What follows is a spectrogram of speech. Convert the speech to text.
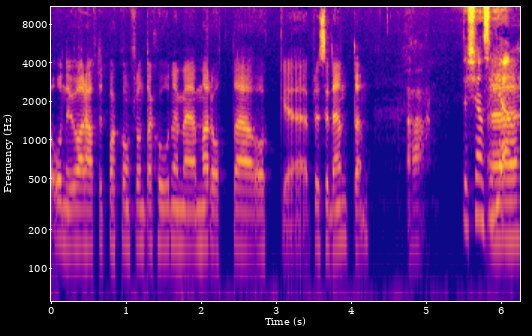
Och nu har haft ett par konfrontationer med Marotta och presidenten. Ah, det känns igen. Eh,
